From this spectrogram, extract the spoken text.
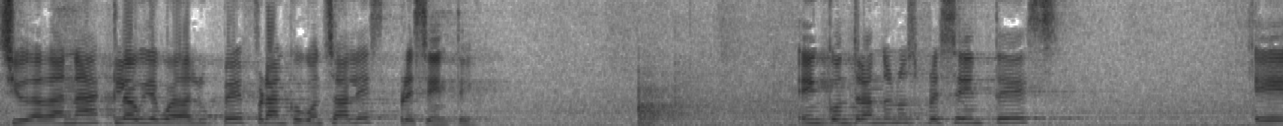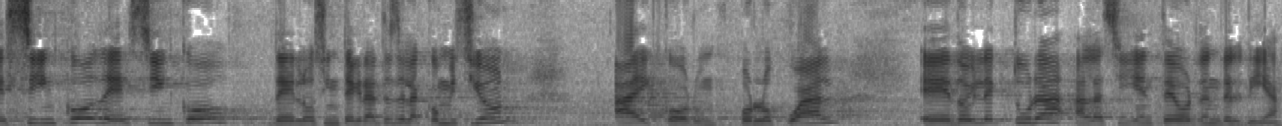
Ciudadana Claudia Guadalupe Franco González, presente. Encontrándonos presentes eh, cinco de cinco de los integrantes de la comisión, hay quórum, por lo cual eh, doy lectura a la siguiente orden del día.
